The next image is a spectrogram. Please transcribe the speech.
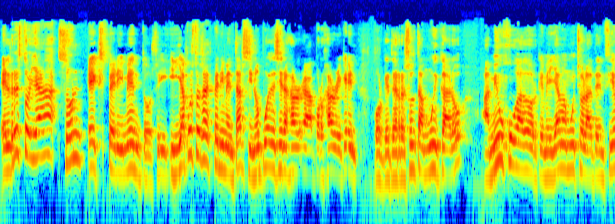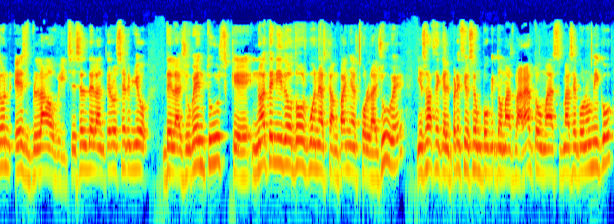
El resto ya son experimentos y, ya puestos a experimentar, si no puedes ir a por Harry Kane porque te resulta muy caro, a mí un jugador que me llama mucho la atención es Vlaovic, es el delantero serbio de la Juventus que no ha tenido dos buenas campañas con la Juve y eso hace que el precio sea un poquito más barato, más, más económico,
